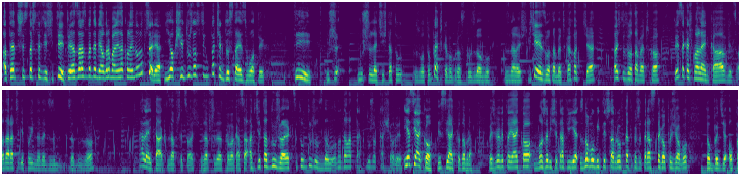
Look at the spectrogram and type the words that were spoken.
a te 340. Ty, to ja zaraz będę miał normalnie na kolejne ulepszenie. Jak się dużo z tych beczek dostaje złotych. Ty, muszę, muszę lecieć na tą złotą beczkę po prostu znowu znaleźć. Gdzie jest złota beczka? Chodźcie. Chodź tu złota beczko. Tu jest jakaś maleńka, więc ona raczej nie powinna dać za, za dużo. Ale i tak, zawsze coś. Zawsze dodatkowa kasa. A gdzie ta duża? Ja chcę tą dużą znowu. Ona dała tak dużo kasiory. Jest jajko! Jest jajko, dobra. Weźmiemy to jajko. Może mi się trafi je... znowu mityczna mrówka, tylko że teraz z tego poziomu to będzie OP.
